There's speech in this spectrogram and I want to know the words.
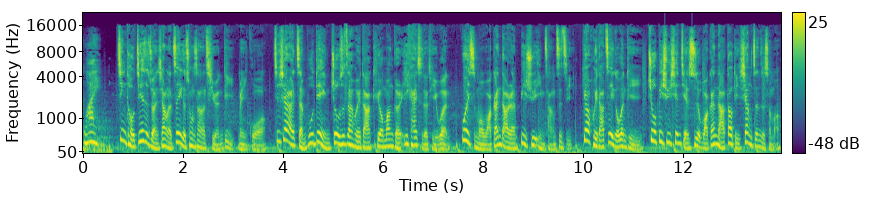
Why? 镜头接着转向了这个创伤的起源地——美国。接下来，整部电影就是在回答 Killmonger 一开始的提问：为什么瓦干达人必须隐藏自己？要回答这个问题，就必须先解释瓦干达到底象征着什么。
